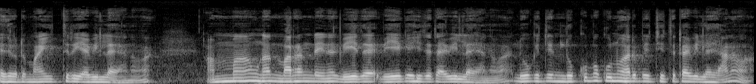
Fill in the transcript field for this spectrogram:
එතකොට මෛත්‍රී ඇවිල්ලා යනවා. අම්මා උනත් මරන්න එන වේද වේග හිතට ඇවිල්ලා යනවා. ලෝකෙ තියෙන ලොකුම කුණු හරපෙච්ච හිතට ඇවිල්ලා යනවා.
